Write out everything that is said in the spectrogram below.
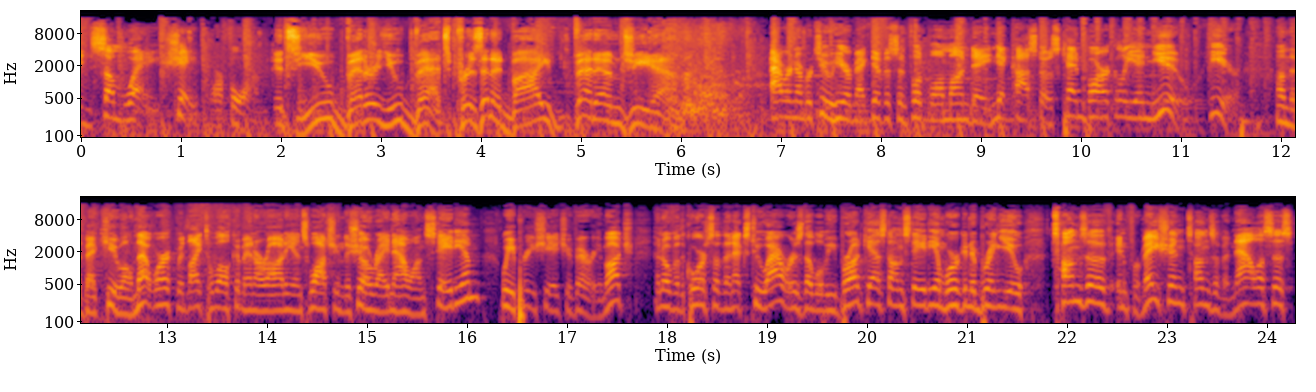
in some way, shape, or form. It's You Better You Bet, presented by BetMGM. Hour number two here, Magnificent Football Monday. Nick Kostos, Ken Barkley, and you here on the BetQL Network. We'd like to welcome in our audience watching the show right now on Stadium. We appreciate you very much. And over the course of the next two hours that will be broadcast on Stadium, we're going to bring you tons of information, tons of analysis,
